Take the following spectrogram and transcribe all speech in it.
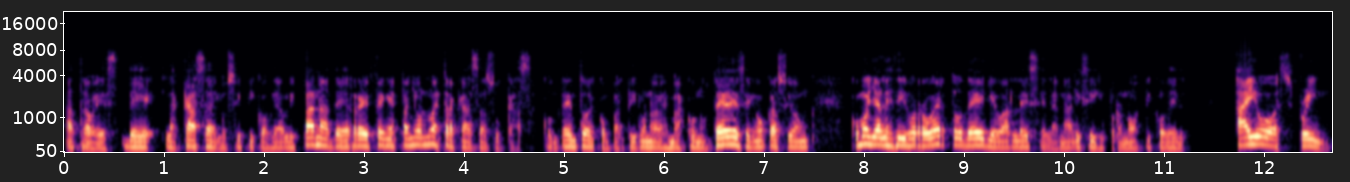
a través de la Casa de los Hípicos de Habla Hispana, DRF en español, nuestra casa, su casa. Contento de compartir una vez más con ustedes en ocasión, como ya les dijo Roberto, de llevarles el análisis y pronóstico del Iowa Spring,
